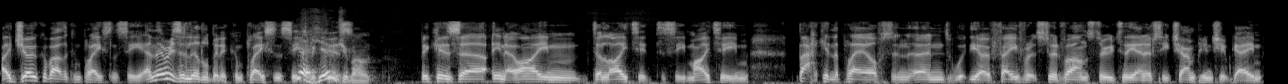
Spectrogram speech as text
I joke about the complacency, and there is a little bit of complacency. Yeah, because, huge amount. Because uh, you know, I'm delighted to see my team back in the playoffs and and you know favourites to advance through to the NFC Championship game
